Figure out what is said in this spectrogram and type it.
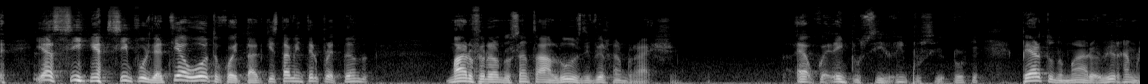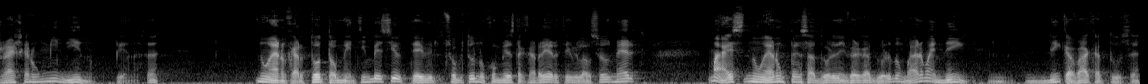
e assim, assim por diante. Tinha outro, coitado, que estava interpretando Mário Fernando dos Santos à luz de Wilhelm Reich. É, é impossível, é impossível, porque perto do Mário, Wilhelm Reich era um menino apenas. Né? Não era um cara totalmente imbecil, teve, sobretudo no começo da carreira, teve lá os seus méritos, mas não era um pensador da envergadura do Mário, mas nem, nem cavaca tussa. Né?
